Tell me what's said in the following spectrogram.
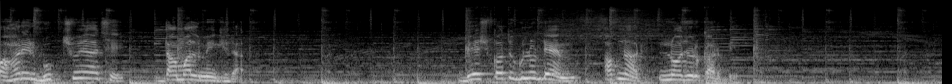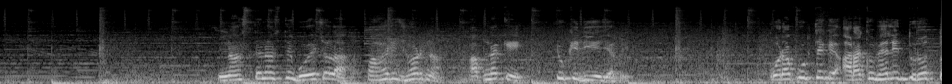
পাহাড়ের বুক ছুঁয়ে আছে দামাল মেঘেরা। বেশ কতগুলো ড্যাম আপনার নজর কাড়বে। নাচতে নাচতে বয়ে চলা পাহাড়ি ঝর্ণা আপনাকে টুকি দিয়ে যাবে। কোরাপুট থেকে আরাকু ভ্যালির দূরত্ব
